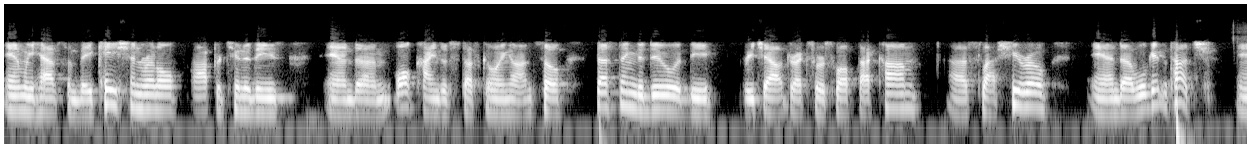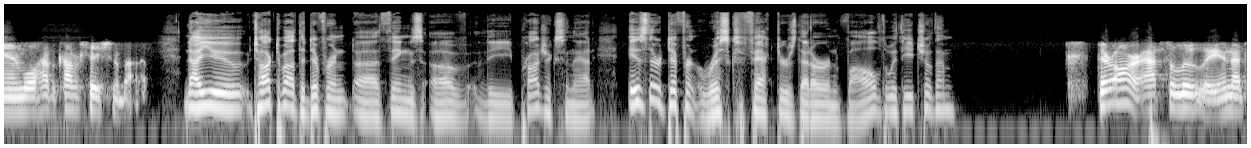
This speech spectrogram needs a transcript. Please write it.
And we have some vacation rental opportunities and um, all kinds of stuff going on. So, best thing to do would be reach out directsourcewealth.com uh, slash hero, and uh, we'll get in touch and we'll have a conversation about it. Now, you talked about the different uh, things of the projects in that. Is there different risk factors that are involved with each of them? There are, absolutely. And that's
